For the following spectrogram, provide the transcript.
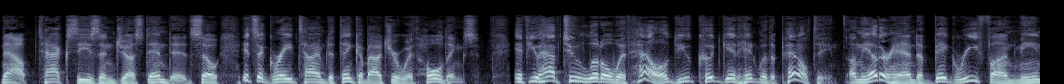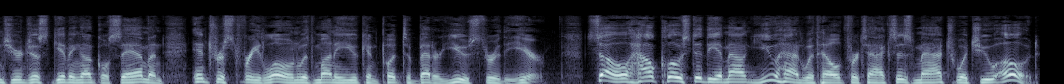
Now, tax season just ended, so it's a great time to think about your withholdings. If you have too little withheld, you could get hit with a penalty. On the other hand, a big refund means you're just giving Uncle Sam an interest free loan with money you can put to better use through the year. So, how close did the amount you had withheld for taxes match what you owed?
